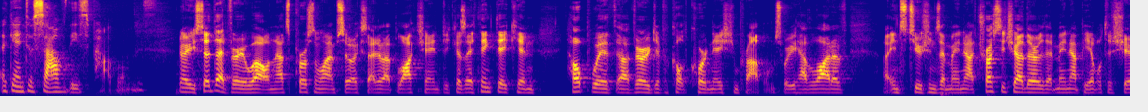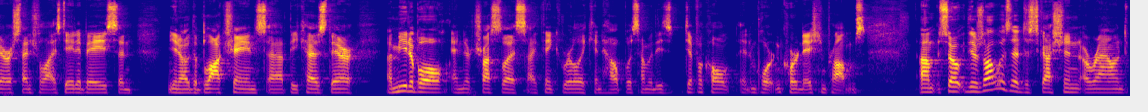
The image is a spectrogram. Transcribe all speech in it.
again, to solve these problems. No, you said that very well. And that's personally why I'm so excited about blockchain because I think they can help with uh, very difficult coordination problems where you have a lot of uh, institutions that may not trust each other, that may not be able to share a centralized database. And, you know, the blockchains, uh, because they're immutable and they're trustless, I think really can help with some of these difficult and important coordination problems. Um, so there's always a discussion around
